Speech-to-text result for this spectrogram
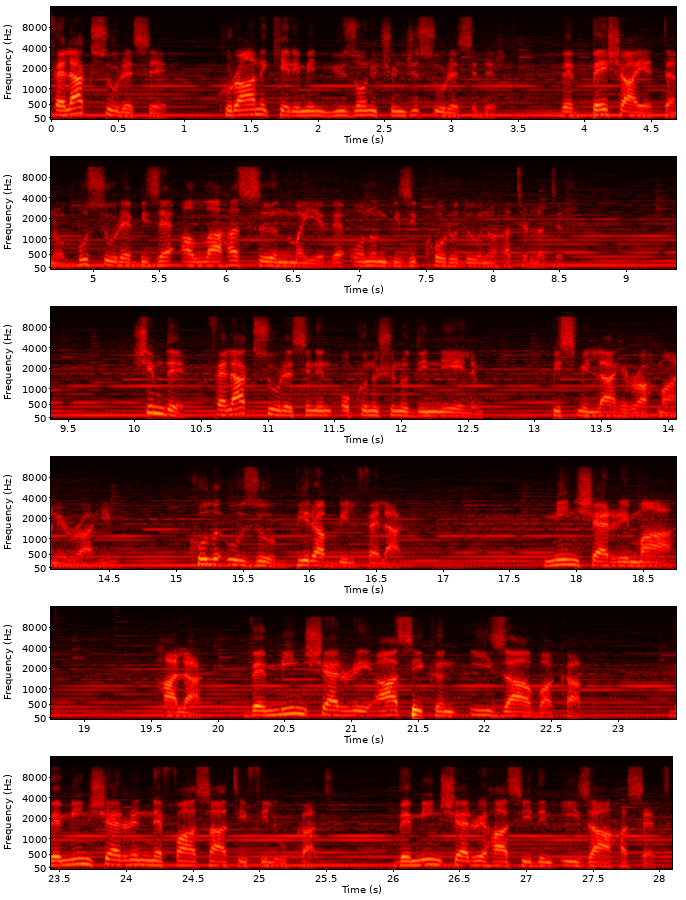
Felak suresi, Kur'an-ı Kerim'in 113. suresidir ve 5 ayetten o. Bu sure bize Allah'a sığınmayı ve O'nun bizi koruduğunu hatırlatır. Şimdi Felak suresinin okunuşunu dinleyelim. Bismillahirrahmanirrahim. Kul uzu bi rabbil felak. Min şerri ma halak ve min şerri asikin iza vakab ve min şerrin nefasati fil ukat ve min şerri hasidin iza haset.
